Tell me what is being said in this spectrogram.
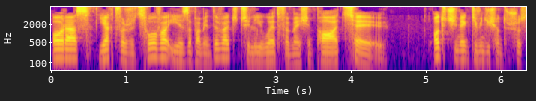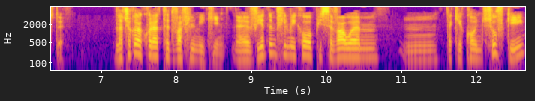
oraz jak tworzyć słowa i je zapamiętywać, czyli word formation part 2. Odcinek 96. Dlaczego akurat te dwa filmiki? E, w jednym filmiku opisywałem mm, takie końcówki,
